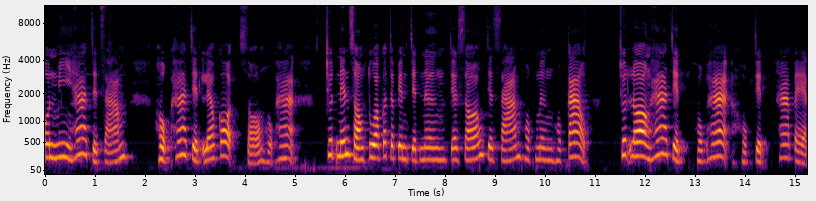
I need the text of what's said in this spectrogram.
บนมีห้าเจ็ดสามหกห้าเจ็ดแล้วก็สองหกห้าชุดเน้นสองตัวก็จะเป็นเจ็ดหนึ่งเจ็ดสองเจ็ดสามหกหนึ่งหกเก้าชุดรองห้าเจ็ดหกห้าหกเจ็ดห้าแปด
